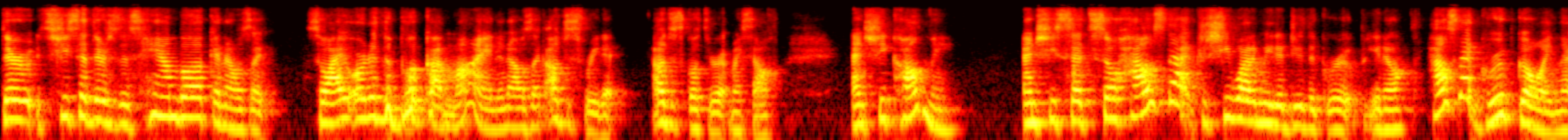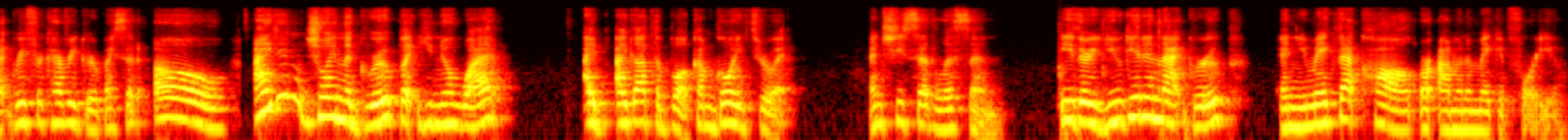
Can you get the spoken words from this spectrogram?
there, she said, there's this handbook. And I was like, so I ordered the book online and I was like, I'll just read it. I'll just go through it myself. And she called me and she said, So how's that? Because she wanted me to do the group, you know, how's that group going, that grief recovery group? I said, Oh, I didn't join the group, but you know what? I, I got the book. I'm going through it. And she said, Listen, either you get in that group and you make that call, or I'm going to make it for you.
